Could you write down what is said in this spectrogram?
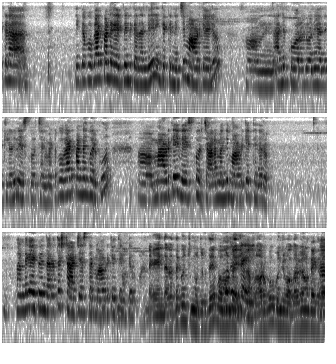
ఇక్కడ ఇంకా ఉగాది పండుగ అయిపోయింది కదండి ఇంకెక్కడి నుంచి? మామిడికాయలు అన్ని కూరల్లోని అన్నిట్లోని వేసుకోవచ్చు అనమాట ఉగాది పండుగ వరకు మామిడికాయ వేసుకోరు చాలా మంది మామిడికాయ తినరు. పండగ అయిపోయిన తర్వాత స్టార్ట్ చేస్తారు మామిడికాయ తింటూ. పండగ అయిన తర్వాత కొంచెం ముదిరితే బాగుంటాయి. అప్పటి వరకు కొంచెం ఒకరుగా ఉంటాయి కదా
